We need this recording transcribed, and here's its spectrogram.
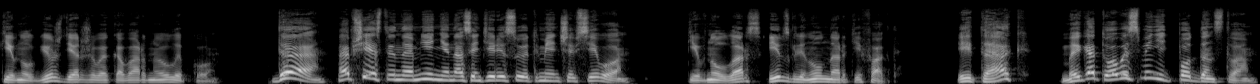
кивнул Гюш, сдерживая коварную улыбку. Да, общественное мнение нас интересует меньше всего, кивнул Ларс и взглянул на артефакт. Итак, мы готовы сменить подданство.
